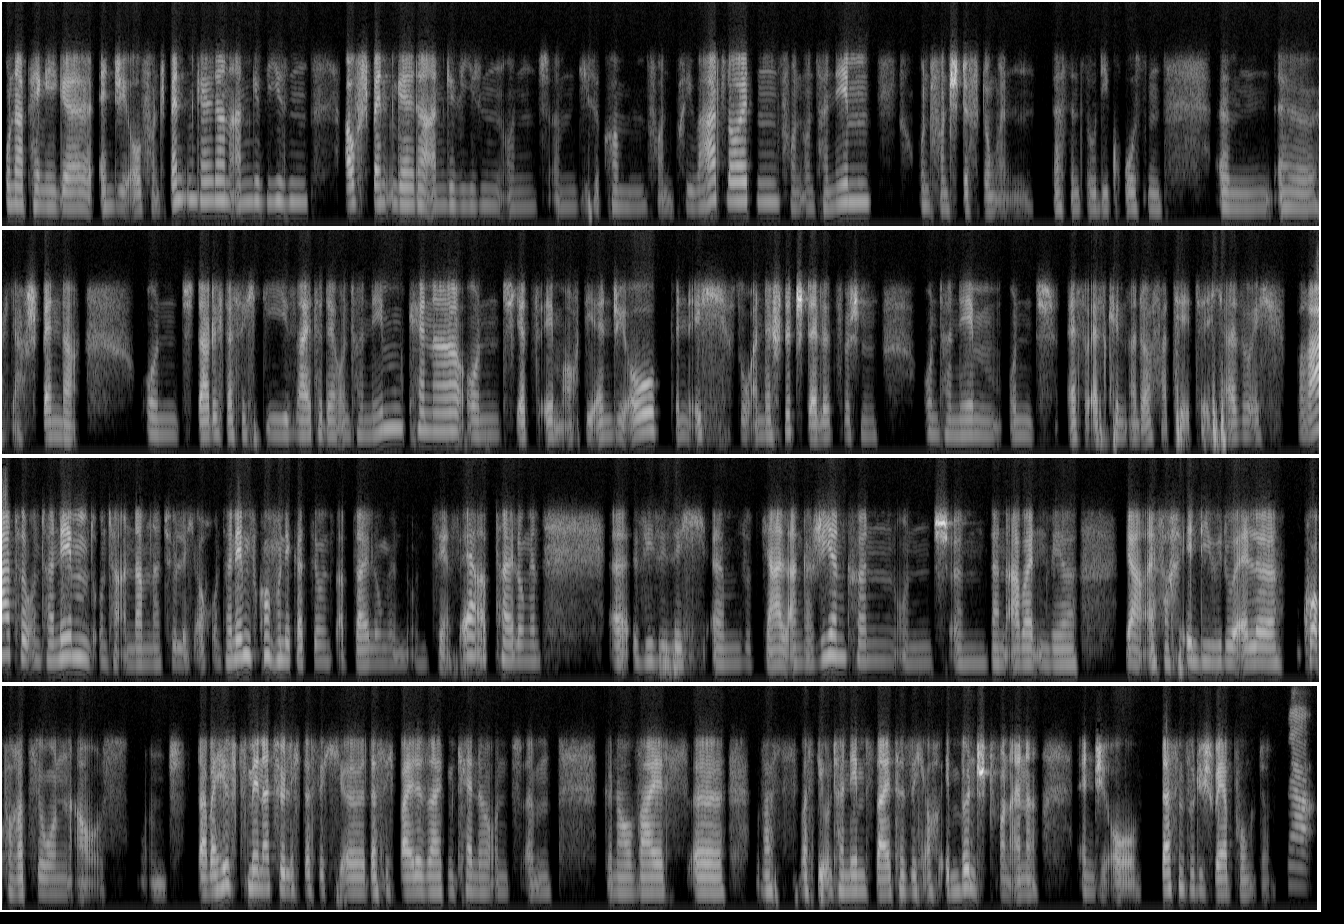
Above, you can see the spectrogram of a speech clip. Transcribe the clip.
unabhängige NGO von Spendengeldern angewiesen, auf Spendengelder angewiesen und ähm, diese kommen von Privatleuten, von Unternehmen und von Stiftungen. Das sind so die großen ähm, äh, ja, Spender. Und dadurch, dass ich die Seite der Unternehmen kenne und jetzt eben auch die NGO, bin ich so an der Schnittstelle zwischen Unternehmen und SOS-Kinderdörfer tätig. Also ich berate Unternehmen, unter anderem natürlich auch Unternehmenskommunikationsabteilungen und CSR-Abteilungen, äh, wie sie sich ähm, sozial engagieren können. Und ähm, dann arbeiten wir ja einfach individuelle Kooperationen aus. Und dabei hilft es mir natürlich, dass ich, äh, dass ich beide Seiten kenne und ähm, genau weiß, äh, was, was die Unternehmensseite sich auch eben wünscht von einer NGO das sind so die Schwerpunkte. Ja.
